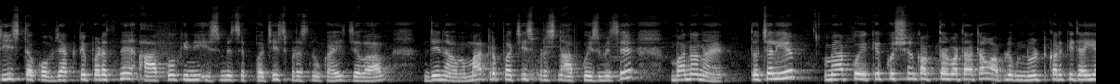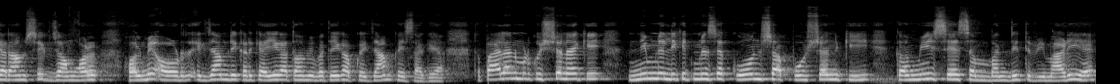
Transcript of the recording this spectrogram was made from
तीस तक ऑब्जेक्टिव प्रश्न है। आपको कि नहीं इसमें से पच्चीस प्रश्नों का ही जवाब देना होगा। मात्र पच्चीस प्रश्न आपको इसमें से बनाना है। तो चलिए, मैं आपको एक एक क्वेश्चन का उत्तर बताता हूँ। आप लोग नोट करके जाइए आराम से एग्ज़ाम हॉल हॉल में और एग्ज़ाम दे करके आइएगा तो हमें बताइएगा आपका एग्ज़ाम कैसा गया। तो पहला नंबर क्वेश्चन है कि निम्नलिखित में से कौन सा पोषण की कमी से संबंधित बीमारी है?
